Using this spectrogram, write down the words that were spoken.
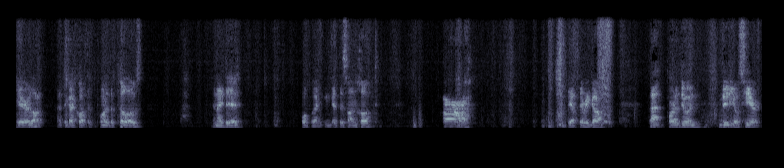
here, look, I think I caught the, one of the pillows. And I did. Hopefully I can get this unhooked. Ah. Yep, there we go. That part of doing videos here.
